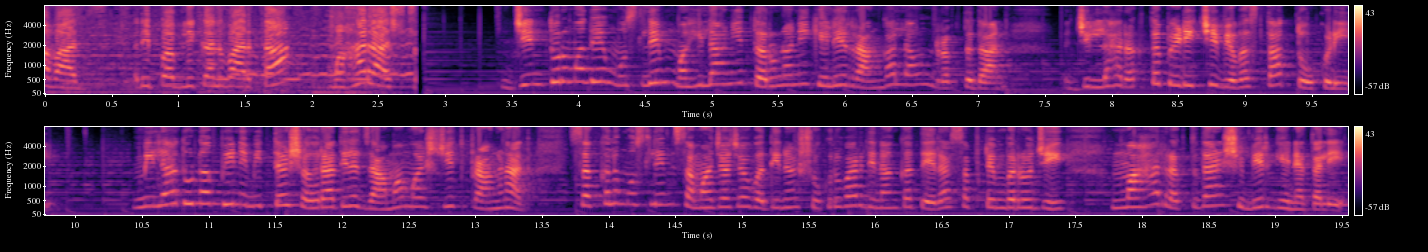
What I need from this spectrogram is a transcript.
आवाज. रिपब्लिकन वार्ता महाराष्ट्र. जिंतूरमध्ये मुस्लिम महिला आणि तरुणांनी केले रांगा लावून रक्तदान. जिल्हा रक्तपेढीची व्यवस्था तोकडी. मिलादुनबी निमित्त शहरातील जामा मस्जिद प्रांगणात सकल मुस्लिम समाजाच्या वतीनं शुक्रवार दिनांक तेरा सप्टेंबर रोजी महा रक्तदान शिबिर घेण्यात आले.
